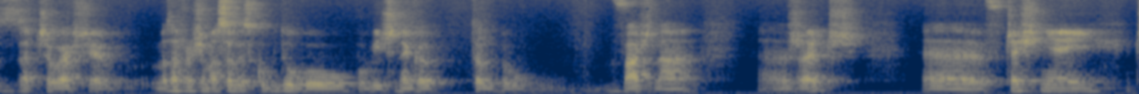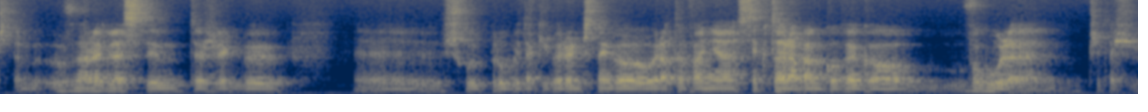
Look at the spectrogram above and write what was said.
zaczęła się, zaczął się masowy skup długu publicznego, to był ważna e, rzecz. E, wcześniej, czy tam równolegle z tym też jakby e, szły próby takiego ręcznego ratowania sektora bankowego w ogóle, czy też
